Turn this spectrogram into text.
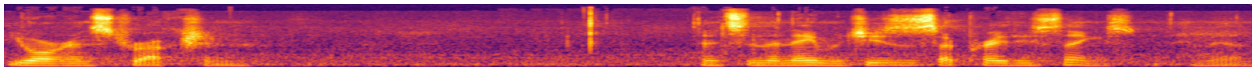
your instruction. And it's in the name of Jesus I pray these things. Amen.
